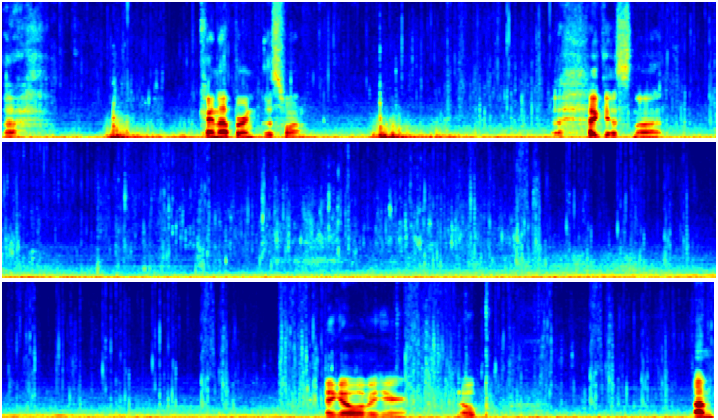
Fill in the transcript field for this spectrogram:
Ugh. Can I burn this one? Ugh, I guess not. Can I go over here? Nope. I'm...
